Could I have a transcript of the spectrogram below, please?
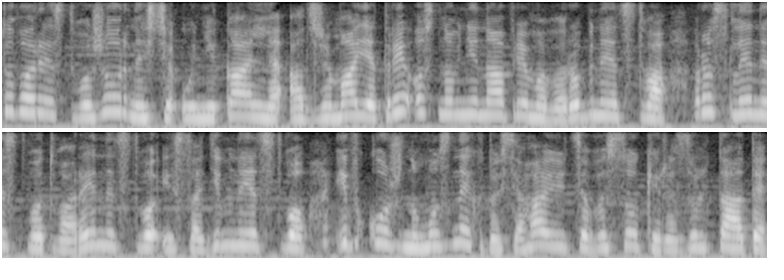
Товариство Жорнище унікальне, адже має три основні напрями виробництва: рослинництво, тваринництво і садівництво. І в кожному з них досягаються високі результати.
